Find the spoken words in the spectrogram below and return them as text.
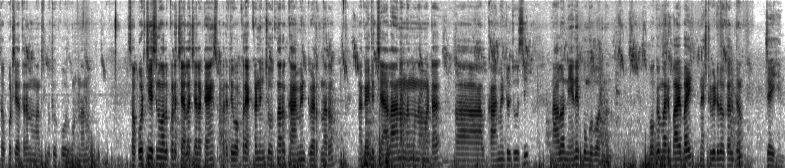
సపోర్ట్ చేస్తారని మనస్ఫూర్తిగా కోరుకుంటున్నాను. సపోర్ట్ చేసిన వాళ్ళకి కూడా చాలా చాలా థ్యాంక్స్ ప్రతి ఒక్కరు ఎక్కడి నుంచి చూస్తున్నారో కామెంట్ పెడుతున్నారో. నాకైతే చాలా ఆనందంగా ఉందన్నమాట. వాళ్ళ కామెంట్లు చూసి నాలో నేనే పొంగిపోతున్నాను ఓకే మరి బాయ్ బాయ్ నెక్స్ట్ వీడియోలో కలుద్దాం. జై హింద్.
